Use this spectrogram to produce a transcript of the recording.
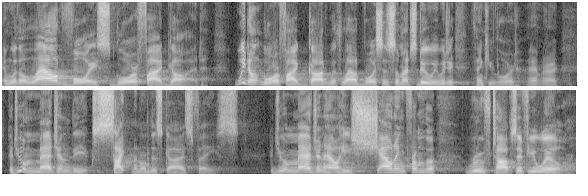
and with a loud voice glorified God. We don't glorify God with loud voices so much, do we? We just, thank you, Lord. Eh, Could you imagine the excitement on this guy's face? Could you imagine how he's shouting from the rooftops, if you will?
